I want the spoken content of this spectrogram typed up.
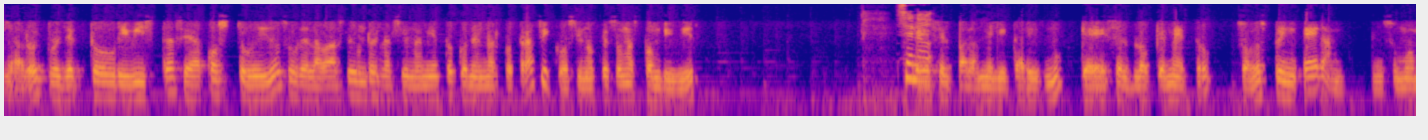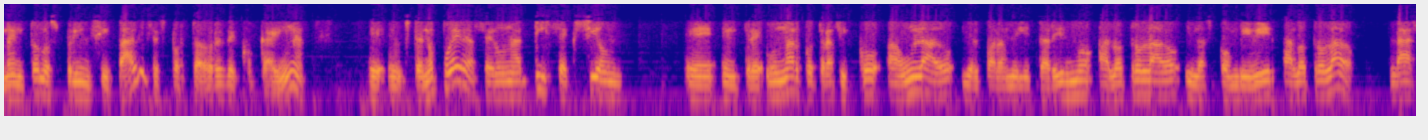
Claro, el proyecto uribista se ha construido sobre la base de un relacionamiento con el narcotráfico, sino que son más convivir. Senado- es el paramilitarismo, que es el bloque metro, son los eran en su momento los principales exportadores de cocaína. Eh, usted no puede hacer una disección eh, entre un narcotráfico a un lado y el paramilitarismo al otro lado y las convivir al otro lado. Las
